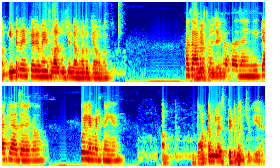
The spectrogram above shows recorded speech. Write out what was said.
अब इंटरनेट पे अगर मैं ये सवाल पूछने जाऊँगा तो क्या होगा? हज़ारों सर्च जाएँगे। क्या क्या आ जाएगा? कोई लिमिट नहीं है। अब बॉटमलेस पिट बन चुकी है।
